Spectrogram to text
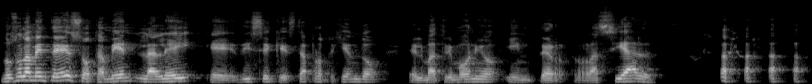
No solamente eso, también la ley eh, dice que está protegiendo el matrimonio interracial.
